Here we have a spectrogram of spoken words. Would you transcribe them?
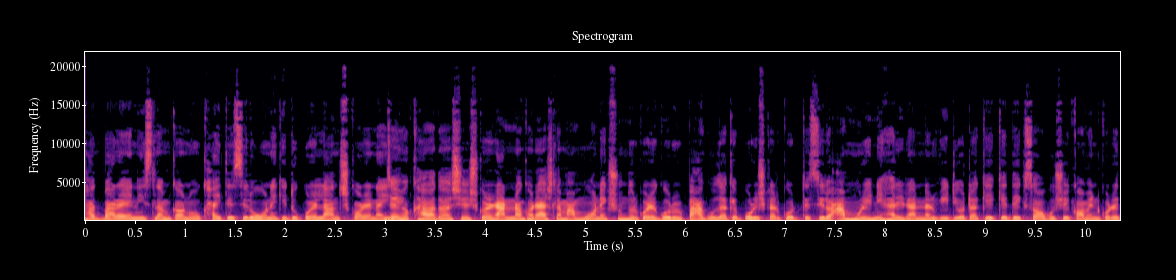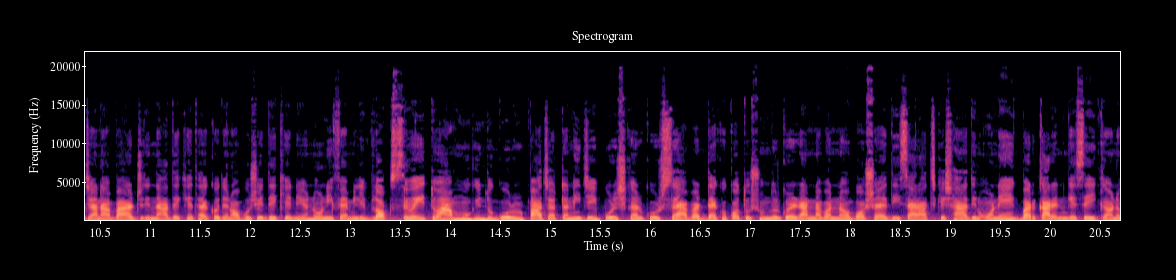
ভাত বাড়ায় নিছিলাম, কারণ ও খাইতেছিল, ও নাকি দুপুরে লাঞ্চ করে নাই। যাই হোক, খাওয়া দাওয়া শেষ করে রান্নাঘরে আসলাম। আম্মু অনেক সুন্দর করে গরুর পাগুলাকে পরিষ্কার করতেছিল। আম্মুর এই নিহারি রান্নার ভিডিওটা কে কে দেখছে অবশ্যই কমেন্ট করে জানাবা। আর যদি না দেখে থাকো দেন অবশ্যই দেখে নিও ননি ফ্যামিলি ব্লগস তো এই তো আম্মু কিন্তু গরুর পাচারটা নিজেই পরিষ্কার করছে। আবার দেখো কত সুন্দর করে রান্না বান্নাও বসায় দিছে। আর আজকে সারাদিন অনেকবার কারেন্ট গেছে। এই কারণে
